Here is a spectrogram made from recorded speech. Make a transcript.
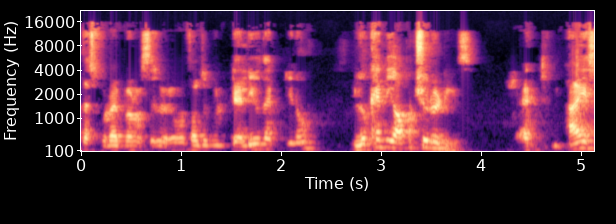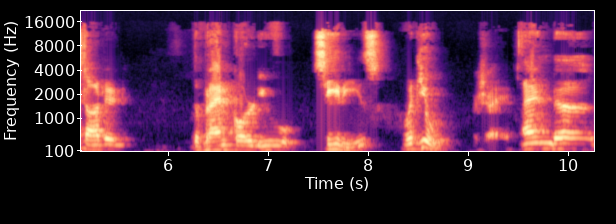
that's what I was also going to tell you that, you know, look at the opportunities. At- I started the brand called You series with you. Right. And, uh,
